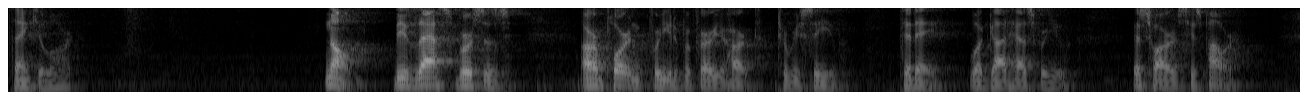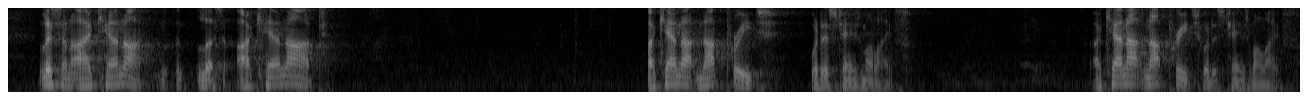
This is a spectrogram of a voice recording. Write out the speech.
Thank you, Lord. No, these last verses are important for you to prepare your heart to receive today what God has for you as far as His power. Listen, I cannot, listen, I cannot, I cannot not preach what has changed my life. I cannot not preach what has changed my life.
